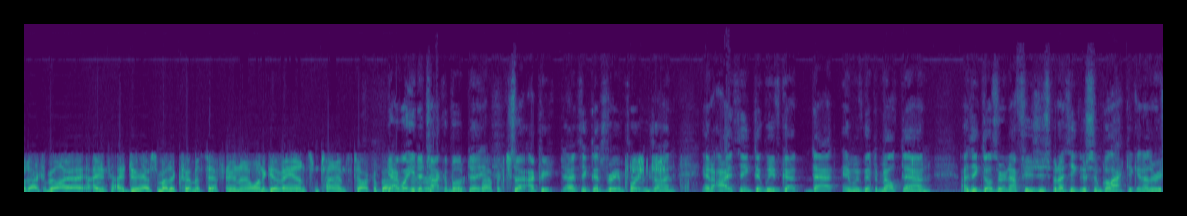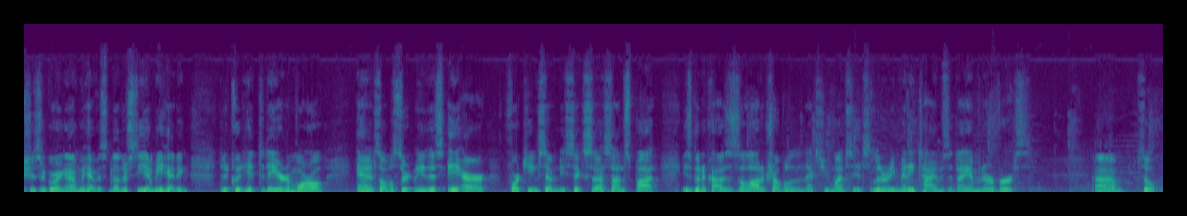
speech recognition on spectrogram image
Well, Dr. Bill, I, I, I, do have some other commitments this afternoon, and I want to give Ann some time to talk about. Yeah, I want you to talk about. Uh, so I pre- I think that's very important, John, and I think that we've got that, and we've got the meltdown. I think those are enough issues, but I think there's some galactic and other issues that are going on. We have another CME heading that could hit today or tomorrow, and it's almost certainly this AR 1476 uh, sunspot is going to cause us a lot of trouble in the next few months. It's literally many times the diameter of Earth. Um, so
